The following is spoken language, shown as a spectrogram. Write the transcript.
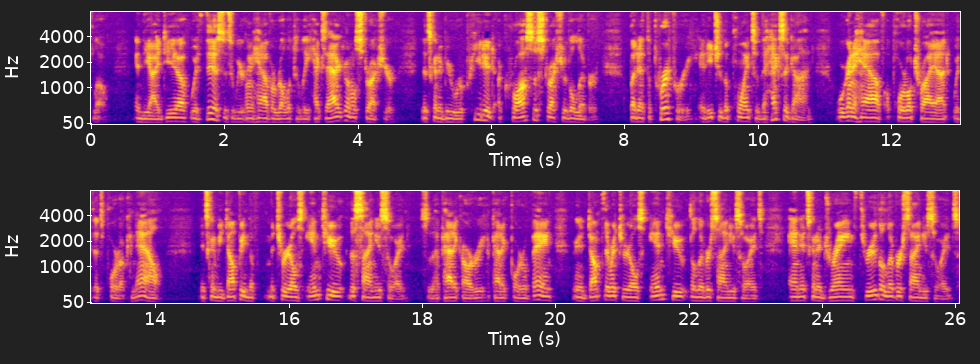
flow. And the idea with this is we're going to have a relatively hexagonal structure that's going to be repeated across the structure of the liver, but at the periphery, at each of the points of the hexagon, we're going to have a portal triad with its portal canal. It's going to be dumping the materials into the sinusoid, so the hepatic artery, hepatic portal vein. We're going to dump the materials into the liver sinusoids, and it's going to drain through the liver sinusoids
